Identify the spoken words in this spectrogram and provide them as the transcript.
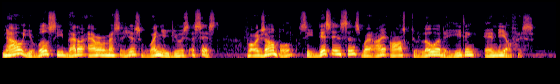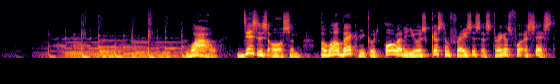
Now you will see better error messages when you use Assist. For example, see this instance where I ask to lower the heating in the office. Wow, this is awesome! A while back we could already use custom phrases as triggers for Assist.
